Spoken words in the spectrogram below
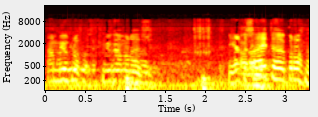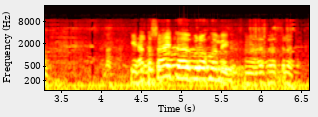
Það er mjög flott, mjög gaman að þessu. Ég held að sætið hafi brotnað. Ég held að sætið hafi brotnað líka, þannig að þetta er eftirlega.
